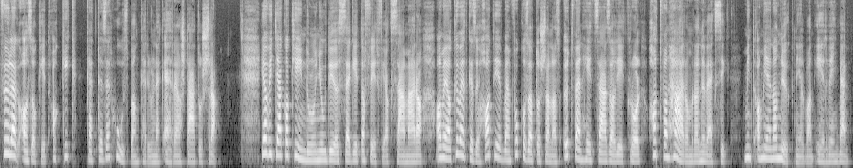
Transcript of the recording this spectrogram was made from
főleg azokét, akik 2020-ban kerülnek erre a státusra. Javítják a kiinduló nyugdíj összegét a férfiak számára, amely a következő hat évben fokozatosan az 57%-ról 63-ra növekszik, mint amilyen a nőknél van érvényben.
